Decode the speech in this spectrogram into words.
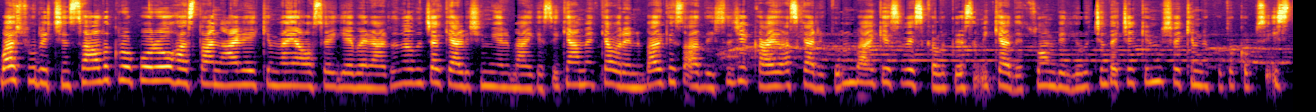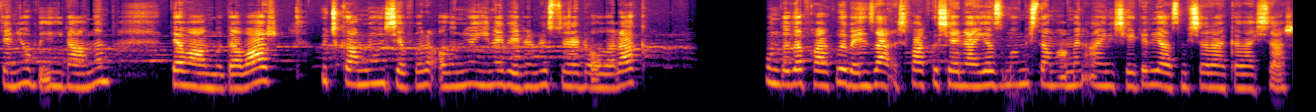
Başvuru için sağlık raporu, hastane, aile hekim veya OSGB'lerden alınacak yerleşim yeri belgesi, ikametgah öğrenim belgesi, adli sicil kaydı, askerlik durum belgesi, vesikalık resim 2 adet son bir yıl içinde çekilmiş ve kimlik fotokopisi isteniyor. Bu ilanın devamı da var. 3 kamyon şoförü alınıyor yine belirli süreli olarak. Bunda da farklı benzer farklı şeyler yazılmamış tamamen aynı şeyleri yazmışlar arkadaşlar.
